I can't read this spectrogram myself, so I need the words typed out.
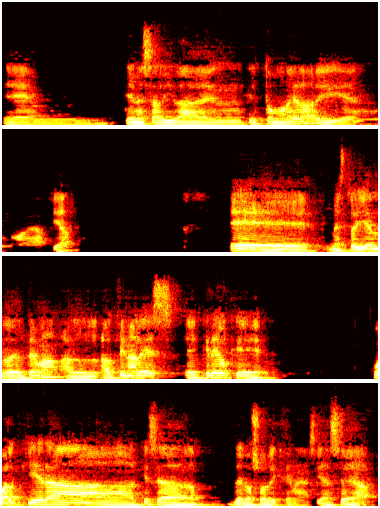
em, tiene salida en criptomoneda y en moneda fiat. Eh, me estoy yendo del tema. Al, al final es, eh, creo que cualquiera que sea de los orígenes, ya sea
